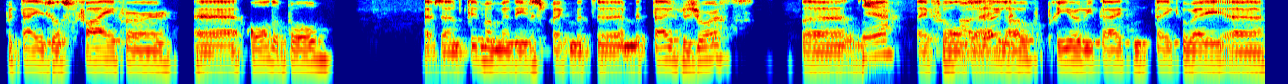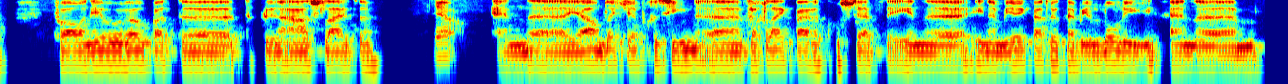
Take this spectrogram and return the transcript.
partijen zoals Fiverr, Audible. We zijn op dit moment in gesprek met, met Thuisbezorgd. Dat ja. heeft voor ons Oh, een hele hoge prioriteit om takeaway vooral in heel Europa te, te kunnen aansluiten. Ja. En uh, ja, omdat je hebt gezien uh, vergelijkbare concepten in, uh, in Amerika. Natuurlijk heb je Lolly en, um,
